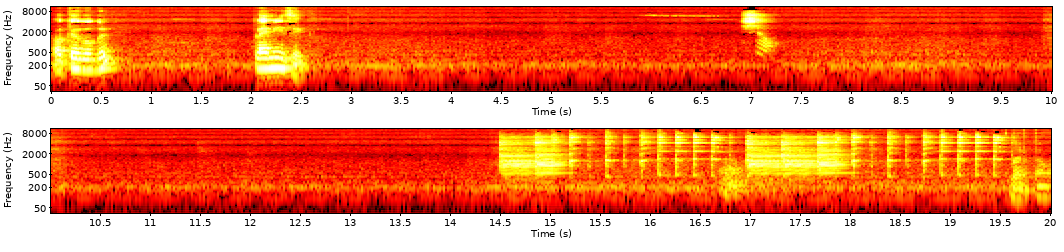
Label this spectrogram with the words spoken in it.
Okay google. Play music Sure. Bueno, estamos.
